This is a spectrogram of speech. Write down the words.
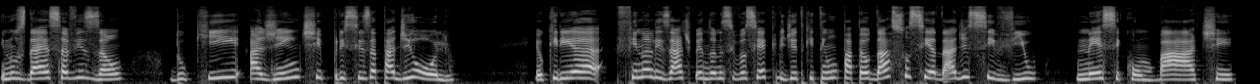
e nos dar essa visão do que a gente precisa estar tá de olho. Eu queria finalizar te perguntando se você acredita que tem um papel da sociedade civil nesse combate,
